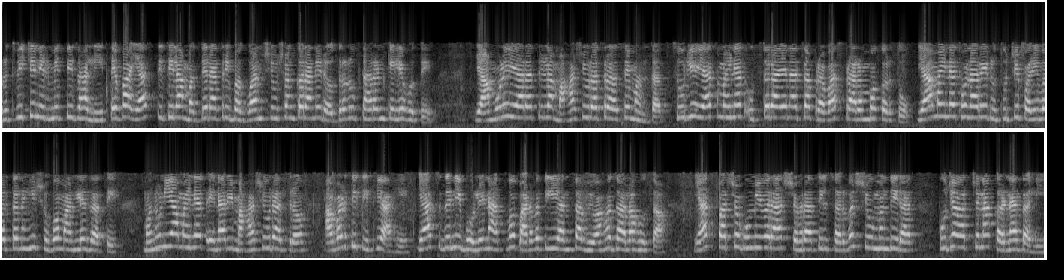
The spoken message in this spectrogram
पृथ्वीची निर्मिती झाली तेव्हा याच तिथीला मध्यरात्री भगवान शिवशंकराने रौद्ररूप धारण केले होते. यामुळे या रात्रीला महाशिवरात्र असे म्हणतात सूर्य याच महिन्यात उत्तरायणाचा प्रवास प्रारंभ करतो. या महिन्यात होणारे ऋतूचे परिवर्तनही शुभ मानले जाते. म्हणून या महिन्यात येणारी महाशिवरात्र आवडती तिथी आहे. याच दिनी भोलेनाथ व पार्वती यांचा विवाह झाला होता. याच पार्श्वभूमीवर आज शहरातील सर्व शिवमंदिरात पूजा अर्चना करण्यात आली.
